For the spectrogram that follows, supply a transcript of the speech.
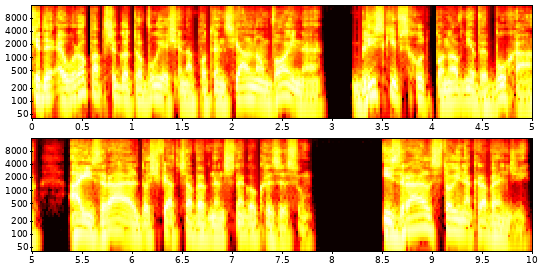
Kiedy Europa przygotowuje się na potencjalną wojnę, Bliski Wschód ponownie wybucha, a Izrael doświadcza wewnętrznego kryzysu. Izrael stoi na krawędzi.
